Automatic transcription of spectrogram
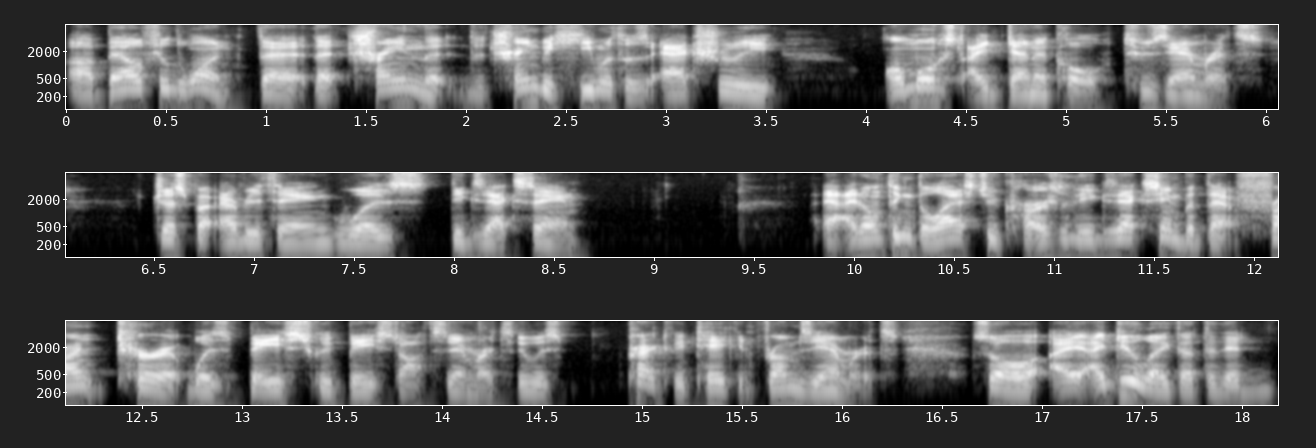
uh, Battlefield One. That that train, that the train behemoth was actually almost identical to Zamrets. Just about everything was the exact same. I don't think the last two cars are the exact same, but that front turret was basically based off Zamrets. It was practically taken from Zamrets. So I, I do like that that they did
